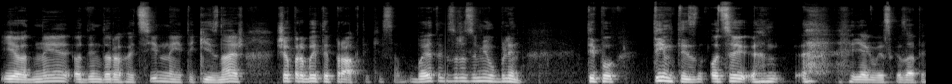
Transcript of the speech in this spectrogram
і одни, один дорогоцінний, такий, знаєш, щоб робити практики сам. Бо я так зрозумів, блін, типу, тим ти оцей, як би сказати,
